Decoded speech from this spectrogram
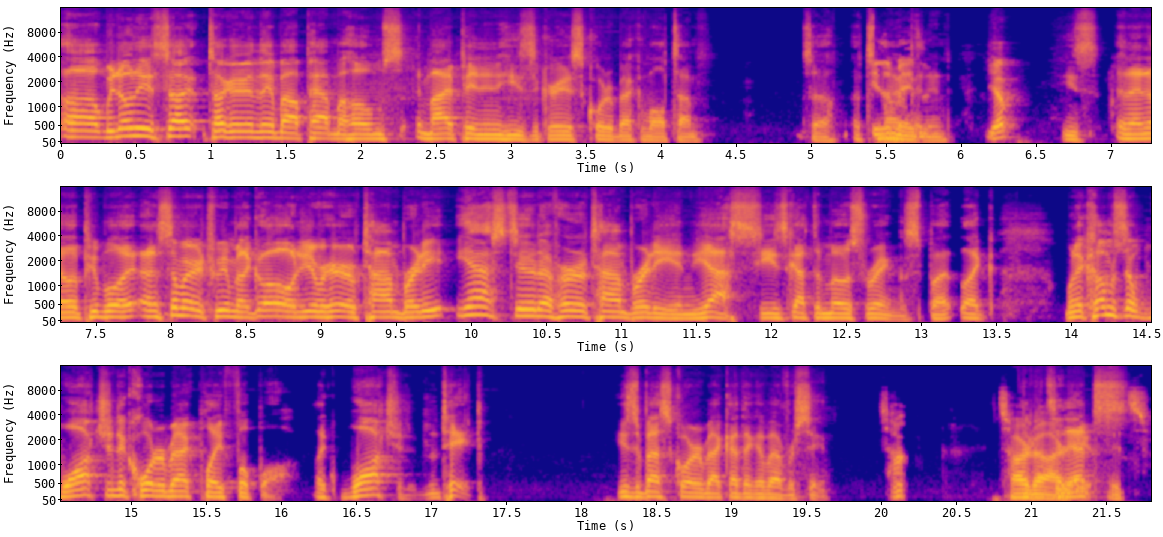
Uh, we don't need to talk, talk anything about Pat Mahomes. In my opinion, he's the greatest quarterback of all time. So that's He's my amazing. opinion. Yep. He's and I know that people and somebody tweeted me like, "Oh, do you ever hear of Tom Brady?" Yes, dude, I've heard of Tom Brady, and yes, he's got the most rings. But like when it comes to watching the quarterback play football, like watching the tape, he's the best quarterback I think I've ever seen. It's hard to So argue. that's- It's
